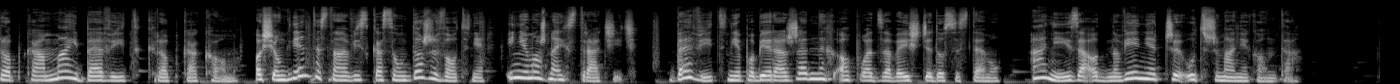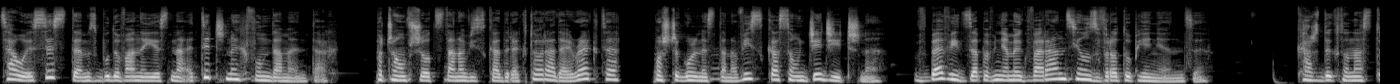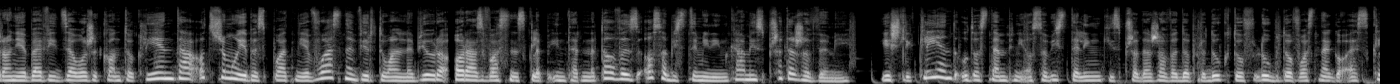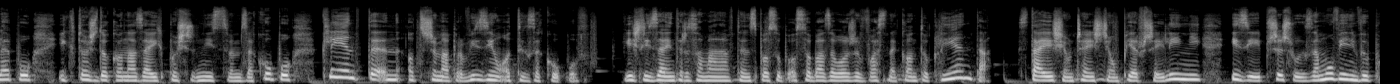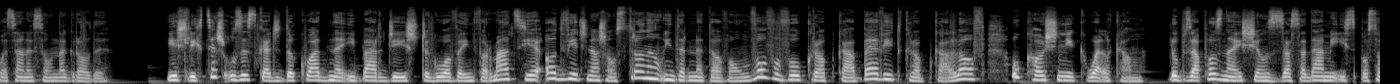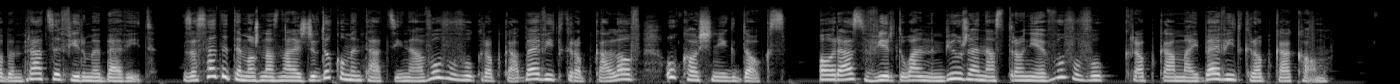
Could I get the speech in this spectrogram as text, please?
www.mybevit.com. Osiągnięte stanowiska są dożywotnie i nie można ich stracić. Bevit nie pobiera żadnych opłat za wejście do systemu, ani za odnowienie czy utrzymanie konta. Cały system zbudowany jest na etycznych fundamentach. Począwszy od stanowiska dyrektora, director, poszczególne stanowiska są dziedziczne. W Bevit zapewniamy gwarancję zwrotu pieniędzy. Każdy, kto na stronie Bevit założy konto klienta, otrzymuje bezpłatnie własne wirtualne biuro oraz własny sklep internetowy z osobistymi linkami sprzedażowymi. Jeśli klient udostępni osobiste linki sprzedażowe do produktów lub do własnego e-sklepu i ktoś dokona za ich pośrednictwem zakupu, klient ten otrzyma prowizję od tych zakupów. Jeśli zainteresowana w ten sposób osoba założy własne konto klienta, staje się częścią pierwszej linii i z jej przyszłych zamówień wypłacane są nagrody. Jeśli chcesz uzyskać dokładne i bardziej szczegółowe informacje, odwiedź naszą stronę internetową www.bevit.love ukośnik welcome lub zapoznaj się z zasadami i sposobem pracy firmy Bevit. Zasady te można znaleźć w dokumentacji na www.bevit.love ukośnik docs oraz w wirtualnym biurze na stronie www.mybevit.com.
